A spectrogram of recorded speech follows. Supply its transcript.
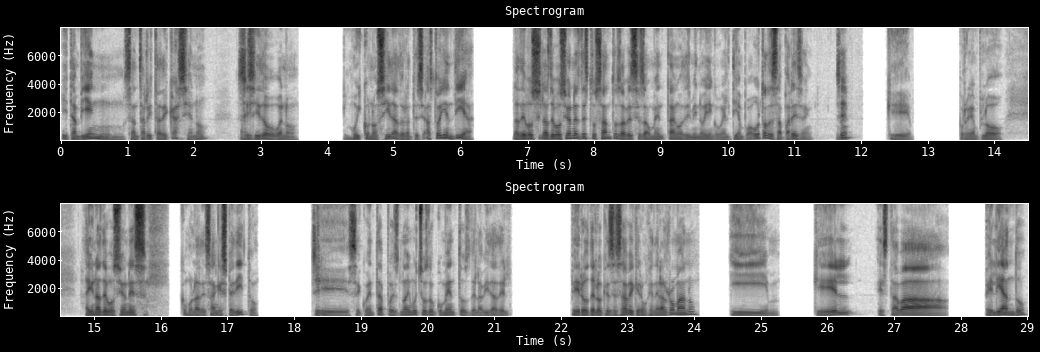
y también Santa Rita de Casia, ¿no? Han sido, bueno, muy conocida durante, hasta hoy en día las devociones de estos santos a veces aumentan o disminuyen con el tiempo, otras desaparecen. Sí. Que, por ejemplo, hay unas devociones como la de San Expedito, que se cuenta, pues no hay muchos documentos de la vida de él, pero de lo que se sabe que era un general romano y que él estaba peleando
